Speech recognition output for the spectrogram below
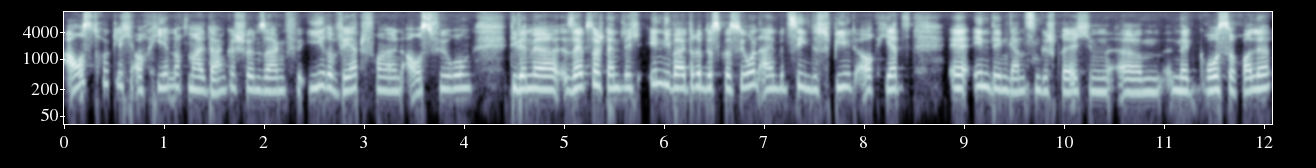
ausdrücklich auch hier nochmal Dankeschön sagen für Ihre wertvollen Ausführungen. Die werden wir selbstverständlich in die weitere Diskussion einbeziehen. Das spielt auch jetzt äh, in den ganzen Gesprächen ähm, eine große Rolle.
